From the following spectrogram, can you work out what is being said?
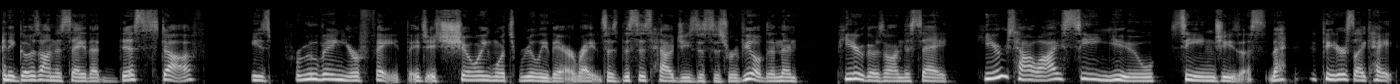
And it goes on to say that this stuff is proving your faith. It's, showing what's really there, right? It says this is how Jesus is revealed. And then Peter goes on to say, here's how I see you seeing Jesus. That Peter's like, hey,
